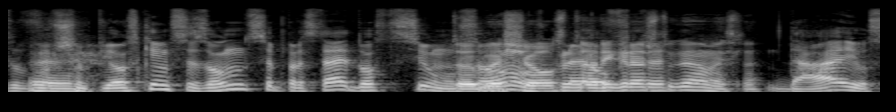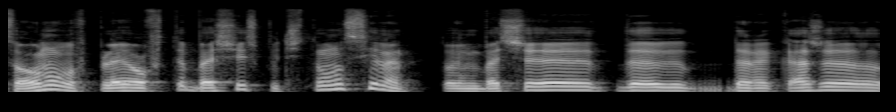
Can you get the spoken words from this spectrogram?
в Е. шампионския им сезон се представи доста силно. Той Особено беше в остар играч тогава, мисля. Да, и особено в плейофите беше изключително силен. Той им беше, да, да не кажа,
